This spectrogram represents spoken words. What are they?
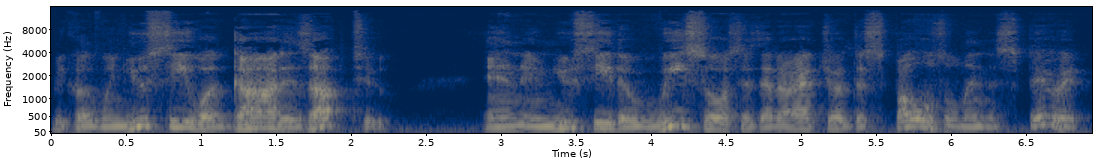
Because when you see what God is up to, and and you see the resources that are at your disposal in the spirit,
